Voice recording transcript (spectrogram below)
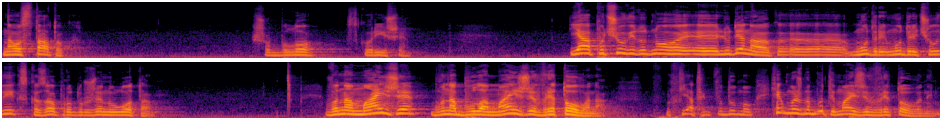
наостаток, щоб було скоріше. Я почув від одного е, людина, е, мудрий, мудрий чоловік, сказав про дружину Лота. Вона майже, вона була майже врятована. Я так подумав, як можна бути майже врятованим?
